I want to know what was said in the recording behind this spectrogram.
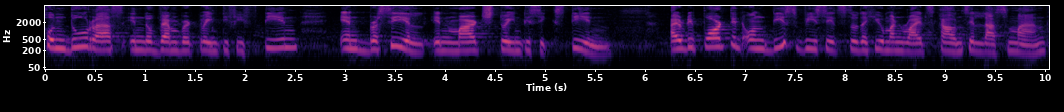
Honduras in November 2015, and Brazil in March 2016. I reported on these visits to the Human Rights Council last month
